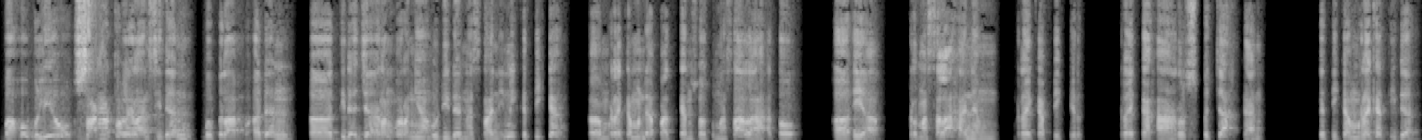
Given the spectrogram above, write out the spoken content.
bahwa beliau sangat toleransi dan beberapa dan e, tidak jarang orang Yahudi dan Nasrani ini ketika e, mereka mendapatkan suatu masalah atau e, iya permasalahan yang mereka pikir mereka harus pecahkan ketika mereka tidak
